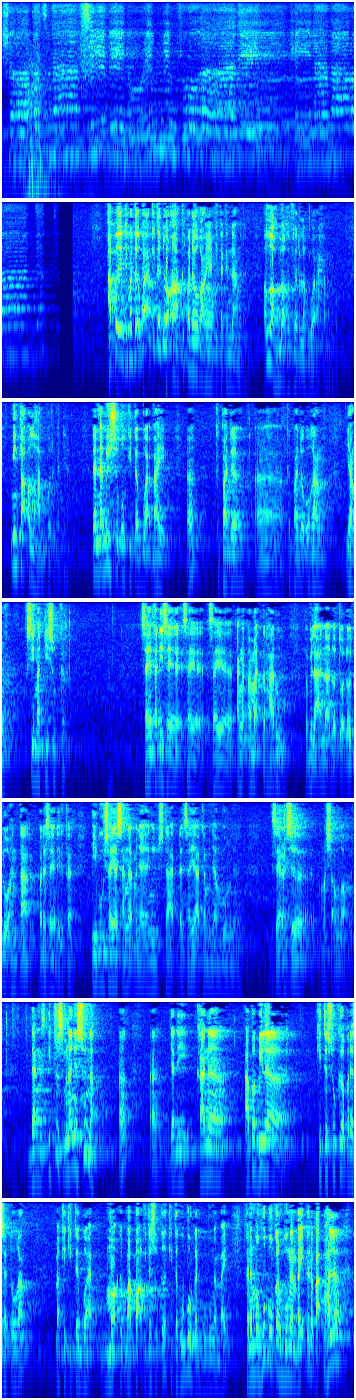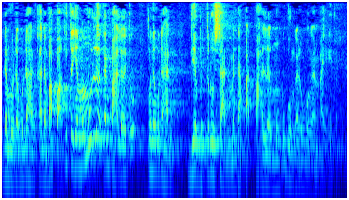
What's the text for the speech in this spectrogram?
أشرقت نفسي بنور من فؤادي حينما رددت Apa yang kita patut buat? Kita doa kepada orang yang kita kenang tu. Allahumma ghafir lahu warhamhu. Minta Allah ampunkan dia. Dan Nabi suruh kita buat baik ha? kepada uh, kepada orang yang si mati suka. Saya tadi saya saya saya amat amat terharu apabila anak Dr. Lok hantar kepada saya dia kata, "Ibu saya sangat menyayangi ustaz dan saya akan menyambungnya." Saya rasa masya-Allah. Dan itu sebenarnya sunnah. Ha? Ha? Jadi kerana apabila kita suka pada satu orang, maka kita buat mak bapak kita suka, kita hubungkan hubungan baik. Kerana menghubungkan hubungan baik itu dapat pahala dan mudah-mudahan kerana bapak kita yang memulakan pahala itu, mudah-mudahan dia berterusan mendapat pahala menghubungkan hubungan baik itu.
